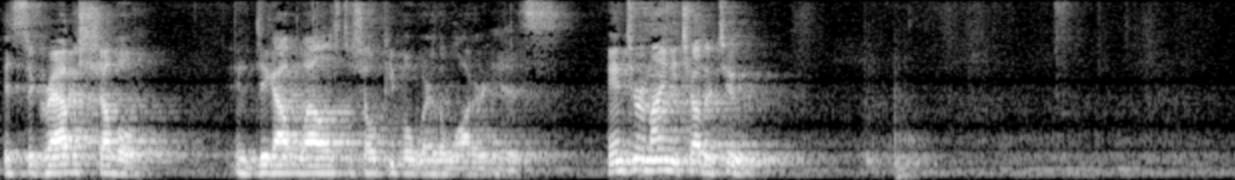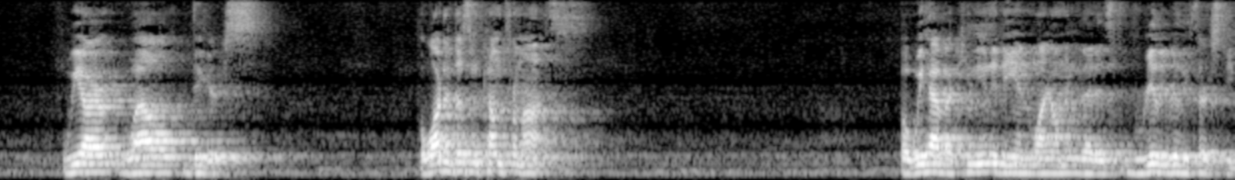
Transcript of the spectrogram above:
It's to grab a shovel and dig out wells to show people where the water is. And to remind each other, too. We are well diggers. The water doesn't come from us. But we have a community in Wyoming that is really, really thirsty.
